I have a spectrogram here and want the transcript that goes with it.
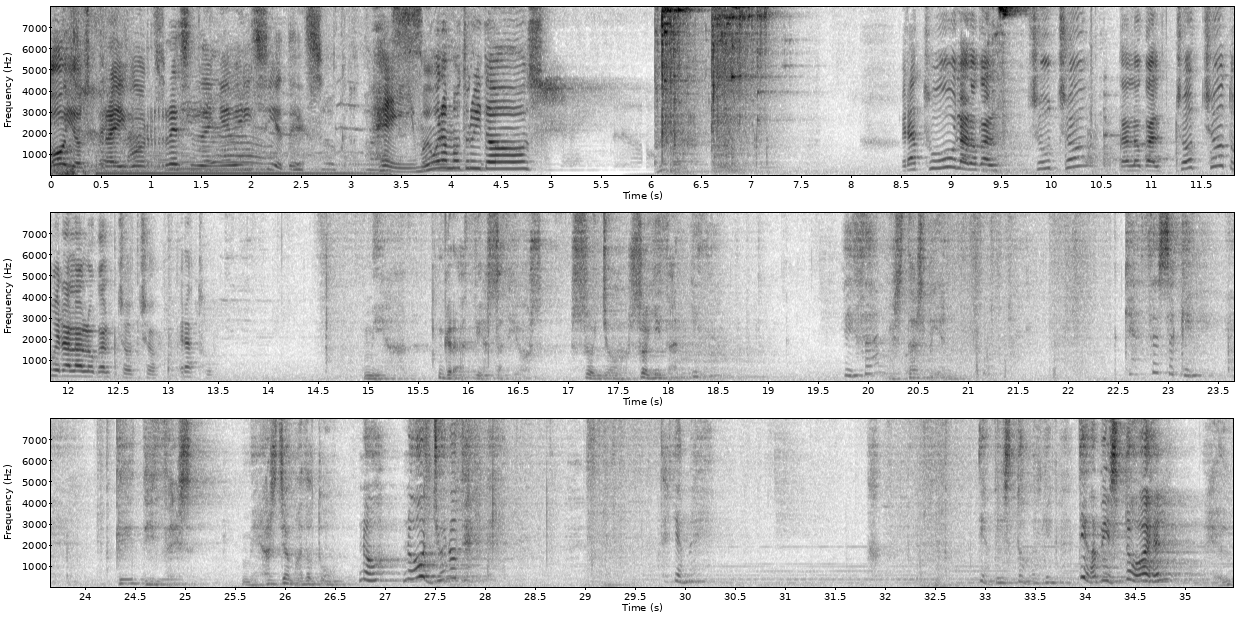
Hoy os traigo Resident Evil 7. Hey, muy buenos monstruitos. Eras tú la local chucho, la local chocho, tú eras la local chocho. Eras tú. Mía, gracias a Dios. Soy yo, soy Ethan. ¿Ethan? ¿Ethan? ¿Estás bien? ¿Qué haces aquí? ¿Qué dices? ¿Me has llamado tú? No, no, yo no te... Te llamé. ¿Te ha visto alguien? ¿Te ha visto él? ¿Él?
